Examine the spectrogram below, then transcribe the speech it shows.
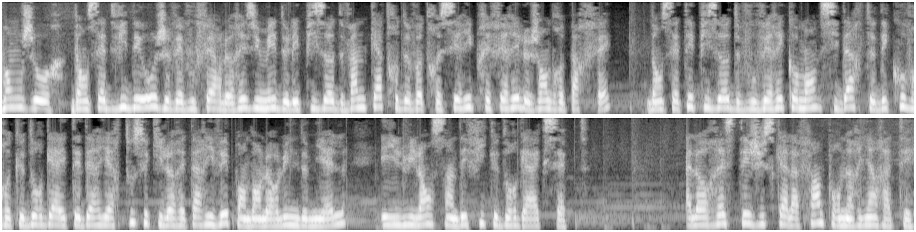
Bonjour, dans cette vidéo je vais vous faire le résumé de l'épisode 24 de votre série préférée Le Gendre Parfait. Dans cet épisode vous verrez comment Siddharth découvre que Durga était derrière tout ce qui leur est arrivé pendant leur lune de miel, et il lui lance un défi que Durga accepte. Alors restez jusqu'à la fin pour ne rien rater.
